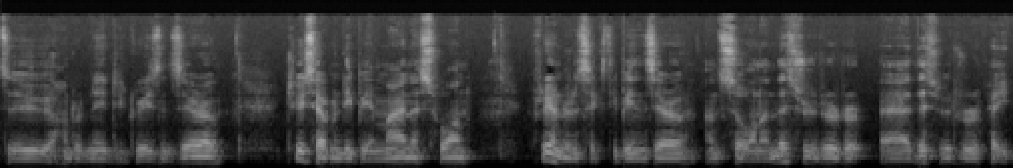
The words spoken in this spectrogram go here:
to 180 degrees and 0 270 being minus 1 360 being 0 and so on. And this would, uh, this would repeat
